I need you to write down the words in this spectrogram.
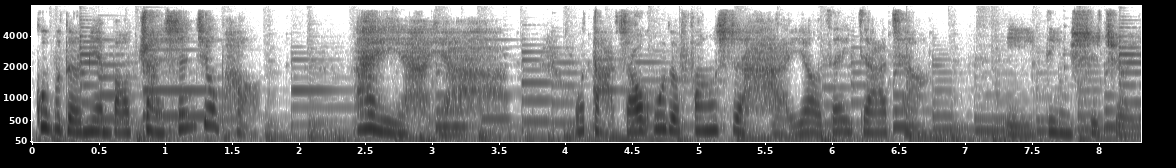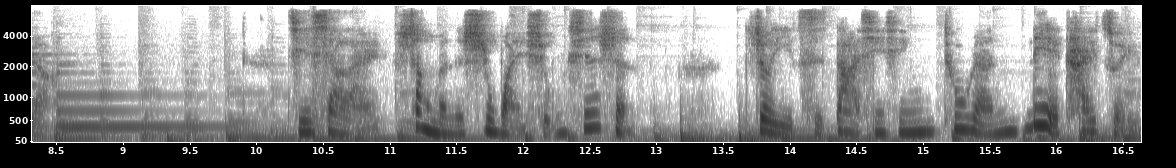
顾不得面包，转身就跑。哎呀呀！我打招呼的方式还要再加强，一定是这样。接下来上门的是浣熊先生。这一次，大猩猩突然裂开嘴，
